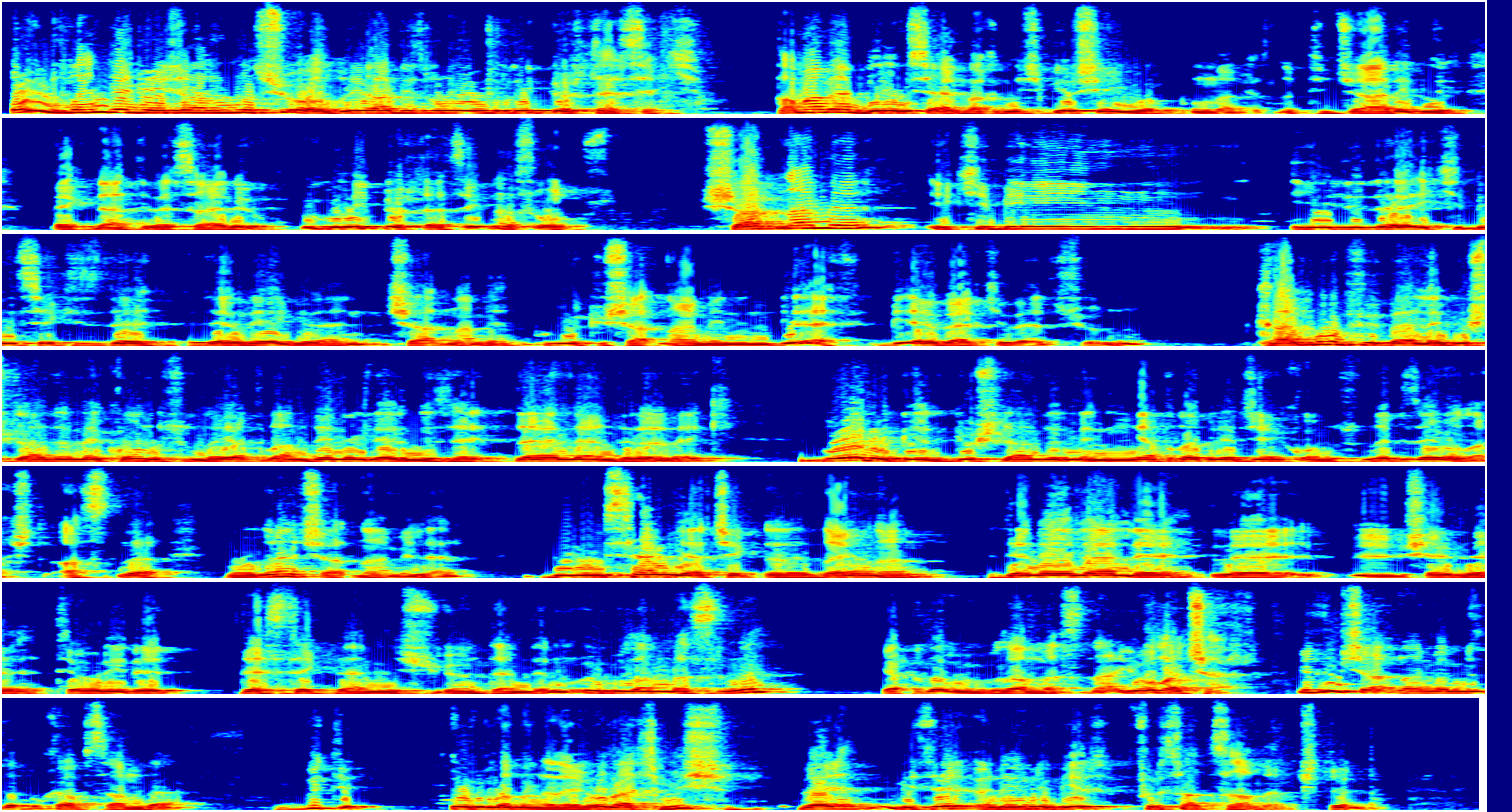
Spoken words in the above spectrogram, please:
O yüzden de heyecanımız şu oldu, ya biz bunu uygulayıp göstersek. Tamamen bilimsel, bakın hiçbir şey yok bunun arkasında, ticari bir beklenti vesaire yok. Uygulayıp göstersek nasıl olur? Şartname 2007'de, 2008'de devreye giren şartname, bugünkü şartnamenin bir, bir evvelki versiyonu, karbon fiberle güçlendirme konusunda yapılan deneylerimizi değerlendirerek böyle bir güçlendirmenin yapılabileceği konusunda bize yol açtı. Aslında modern şartnameler bilimsel gerçeklere dayanan deneylerle ve e, şeyle teoriyle desteklenmiş yöntemlerin uygulanmasını, yapıda uygulanmasına yol açar. Bizim şartnamemizde bu kapsamda tip uygulamalara yol açmış ve bize önemli bir fırsat sağlamıştı.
